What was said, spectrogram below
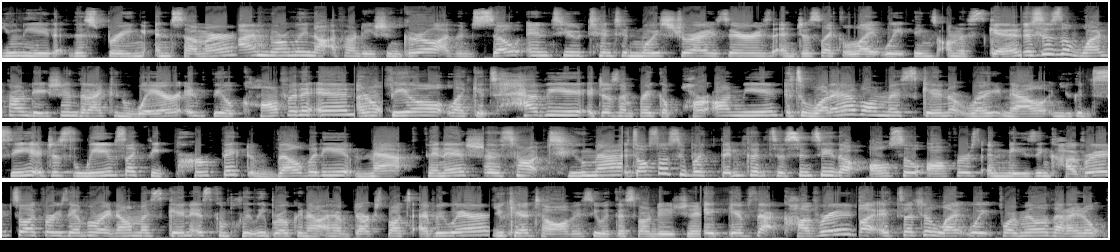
you need this spring and summer. I'm normally not a foundation girl. I've been so into tinted moisturizers and just like lightweight things on the skin. This is the one foundation that I can wear and feel confident in. I don't feel like it's heavy. It doesn't break apart on me. It's what I have on my skin right now and you can see it just leaves like the perfect velvety matte finish. It's not too matte. It's also super thin consistency that also offers amazing coverage. So like for example, right now my skin is completely completely broken out. I have dark spots everywhere. You can't tell obviously with this foundation. It gives that coverage, but it's such a lightweight formula that I don't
